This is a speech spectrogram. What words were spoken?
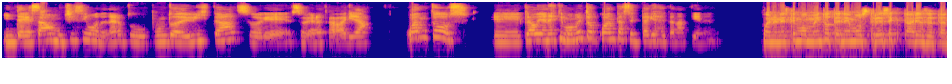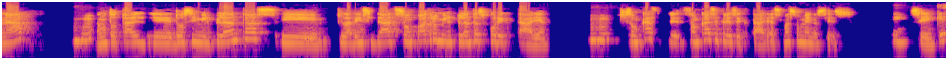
interesaba muchísimo tener tu punto de vista sobre, sobre nuestra variedad. ¿Cuántos, eh, Claudia, en este momento, cuántas hectáreas de TANAT tienen? Bueno, en este momento tenemos tres hectáreas de TANAT, un total de 12.000 plantas y la densidad son 4.000 plantas por hectárea. Son, casi, son casi tres hectáreas, más o menos eso. Sí. sí. Que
